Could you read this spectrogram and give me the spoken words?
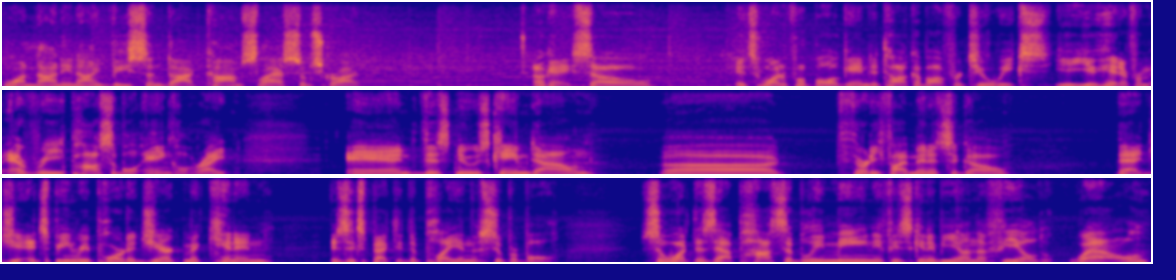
199 VSiN.com slash subscribe. Okay, so it's one football game to talk about for two weeks. You, you hit it from every possible angle, right? And this news came down uh, 35 minutes ago that J- it's being reported Jerick McKinnon is expected to play in the Super Bowl. So, what does that possibly mean if he's going to be on the field? Well,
